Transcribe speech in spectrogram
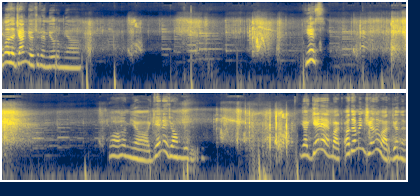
Ona da can götüremiyorum ya. Yes. Allah'ım ya gene can veriyor. Ya gene bak adamın canı var canı.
